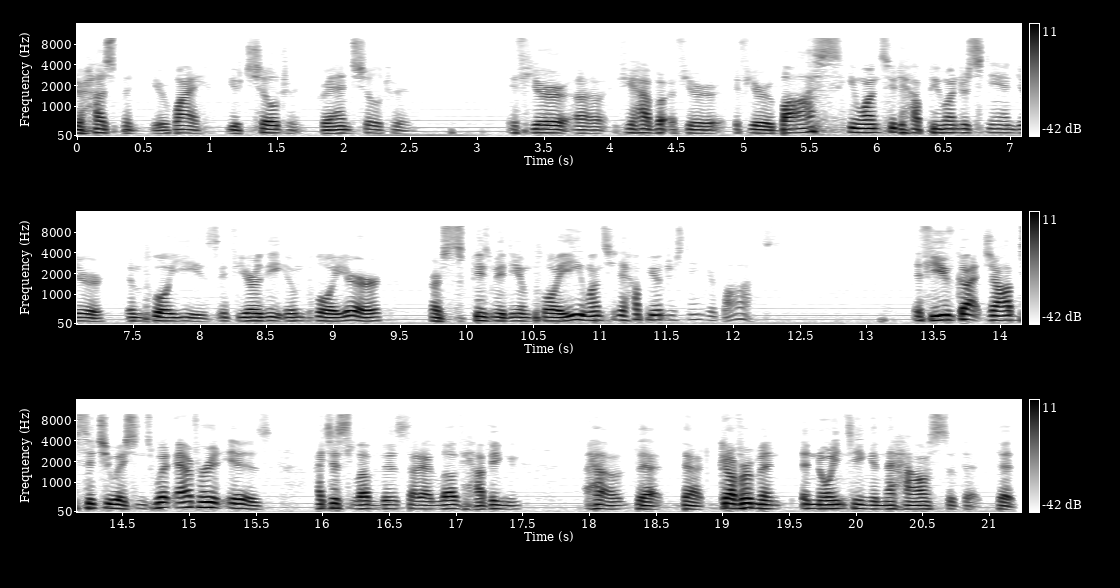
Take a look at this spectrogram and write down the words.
Your husband, your wife, your children, grandchildren. If you're, uh, if, you have a, if, you're, if you're a boss, he wants you to help you understand your employees. If you're the employer, or excuse me, the employee, he wants you to help you understand your boss. If you've got job situations, whatever it is, I just love this, that I love having uh, that, that government anointing in the house of that, that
